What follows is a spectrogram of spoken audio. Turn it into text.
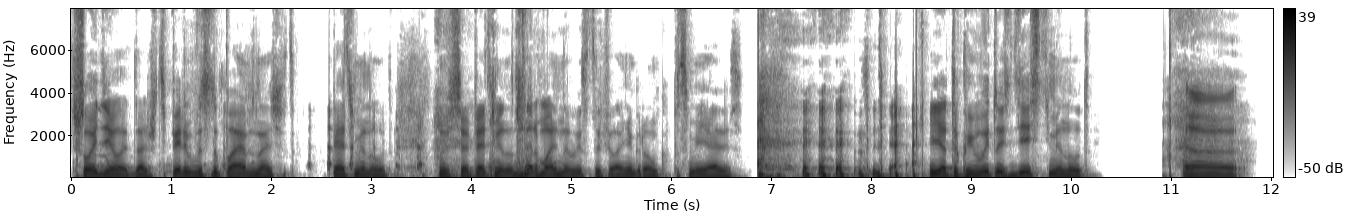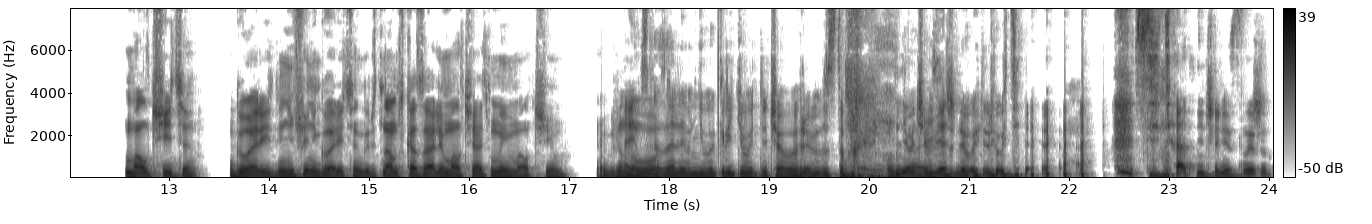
Что делать дальше? Теперь выступаем, значит. Пять минут. Ну все, пять минут нормально выступил, они громко посмеялись. И я такой, вы, то есть 10 минут э, молчите, говорите, ничего не говорите. Он говорит, нам сказали молчать, мы и молчим. Я говорю, А ну им вот. сказали не выкрикивать ничего во время выступления. Не очень вежливые люди. Сидят, ничего не слышат.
